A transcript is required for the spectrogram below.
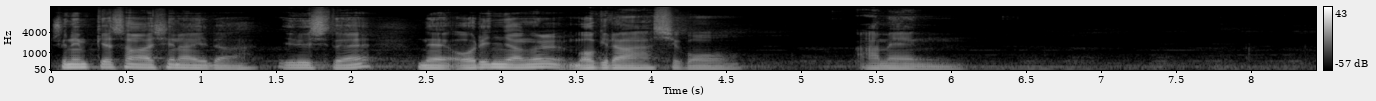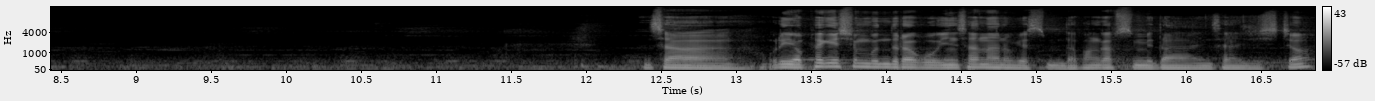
주님께서 아시나이다. 이르시되 내 어린 양을 먹이라 하시고 아멘. 자, 우리 옆에 계신 분들하고 인사 나누겠습니다. 반갑습니다. 인사해 주시죠.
